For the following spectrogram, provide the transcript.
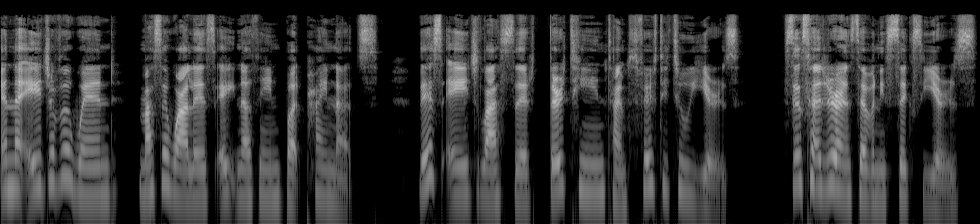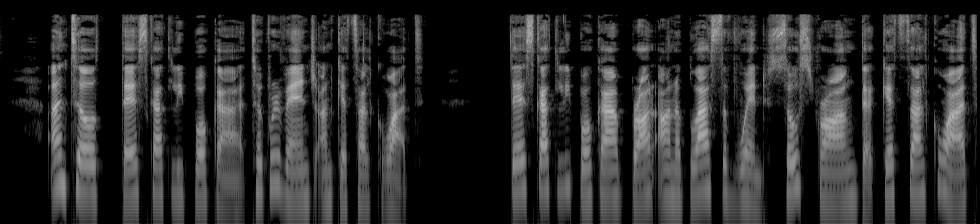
In the age of the wind, Masehuales ate nothing but pine nuts. This age lasted 13 times 52 years, 676 years until Tezcatlipoca took revenge on Quetzalcoatl. Tezcatlipoca brought on a blast of wind so strong that Quetzalcoatl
